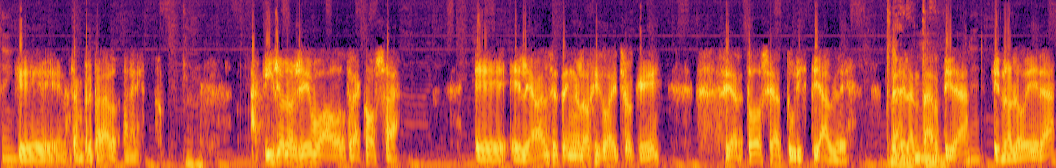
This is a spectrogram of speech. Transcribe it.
que no están preparados para esto. Aquí yo lo llevo a otra cosa. Eh, el avance tecnológico ha hecho que sea todo sea turistiable, desde la Antártida, que no lo era,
